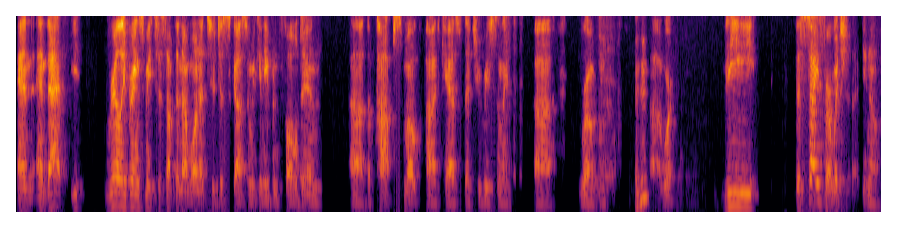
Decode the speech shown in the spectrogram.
and and that really brings me to something I wanted to discuss, and we can even fold in uh, the Pop Smoke podcast that you recently uh, wrote. Mhm. Uh, where the the cipher, which you know,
